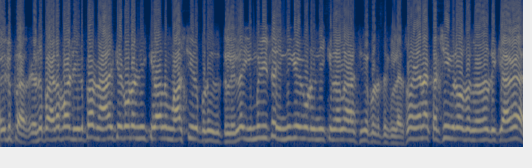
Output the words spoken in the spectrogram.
எடுப்பார். எடுப்பார் எடப்பாடி எடுப்பார் நாளைக்கே கூட நீக்கினாலும் ஆச்சரியப்படுவதற்கு இல்லை. இம்மிடியட்டாக இன்றைக்கே கூட நீக்கினாலும் ஆச்சரியப்படுறதுக்கு இல்லை. ஸோ ஏன்னா கட்சி விரோத நடவடிக்கையாக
